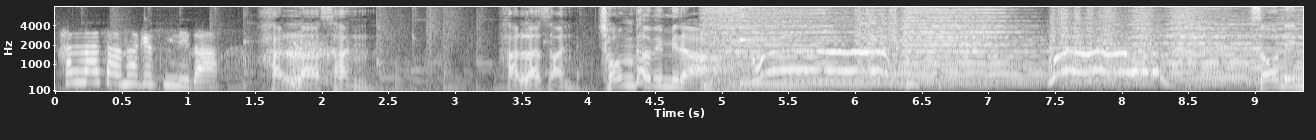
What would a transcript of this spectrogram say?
한라산 하겠습니다. 한라산 한라산 정답입니다. 써니님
